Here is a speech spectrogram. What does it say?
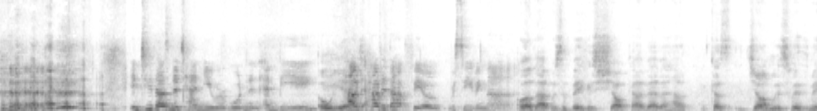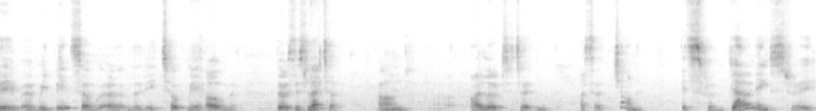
In 2010, you were awarded an MBE. oh yes. How, how did that feel receiving that? Well, that was the biggest shock I've ever had because John was with me and we'd been somewhere and he took me home. There was this letter and I looked at it and I said, John, it's from Downing Street.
